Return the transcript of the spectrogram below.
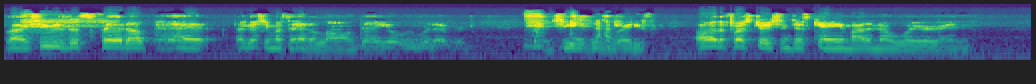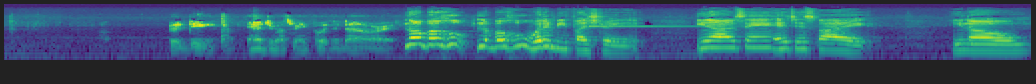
Like she was just fed up and had. I guess she must have had a long day or whatever. And she was just ready. All the frustration just came out of nowhere and. But D, Andrew must be putting it down right. No, but who? No, but who wouldn't be frustrated? You know what I'm saying? It's just like, you know,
